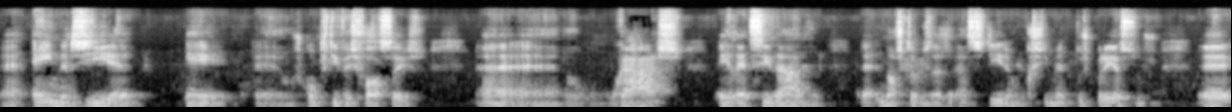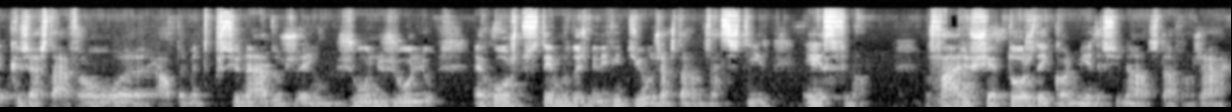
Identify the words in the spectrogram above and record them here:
a energia é os combustíveis fósseis, eh, o gás, a eletricidade, eh, nós estamos a assistir a um crescimento dos preços que já estavam altamente pressionados em junho, julho, agosto, setembro de 2021, já estávamos a assistir a esse fenómeno. Vários setores da economia nacional estavam já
